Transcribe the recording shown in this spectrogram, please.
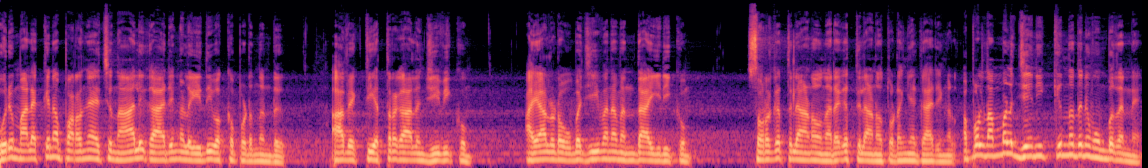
ഒരു മലക്കിനെ പറഞ്ഞയച്ച് നാല് കാര്യങ്ങൾ എഴുതി വെക്കപ്പെടുന്നുണ്ട്. ആ വ്യക്തി എത്ര കാലം ജീവിക്കും? അയാളുടെ ഉപജീവനം എന്തായിരിക്കും? സ്വർഗത്തിലാണോ നരകത്തിലാണോ തുടങ്ങിയ കാര്യങ്ങൾ. അപ്പോൾ നമ്മൾ ജനിക്കുന്നതിന് മുമ്പ് തന്നെ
